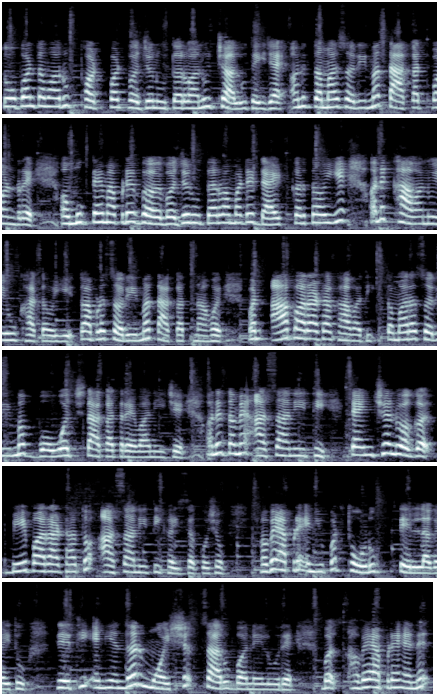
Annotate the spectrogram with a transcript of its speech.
તો પણ તમારું ફટફટ વજન ઉતારવાનું ચાલુ થઈ જાય અને તમારા શરીરમાં તાકાત પણ રહે. અમુક ટાઈમ આપણે વજન ઉતારવા માટે ડાયટ કરતા હોઈએ અને ખાવાનું એવું ખાતા હોઈએ, તો આપણા શરીરમાં તાકાત ના હોય. પણ આ પરાઠા ખાવાથી તમારા શરીરમાં બહુ જ તાકાત રહેવાની છે. અને તમે આસાનીથી ટેન્શન વગર બે પરાઠા તો આસાનીથી ખાઈ શકો છો. હવે આપણે એની ઉપર થોડુંક તેલ લગાવ્યું જેથી એની અંદર મોઇશ્ચર સારું બનેલું રહે. બસ હવે આપણે એને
